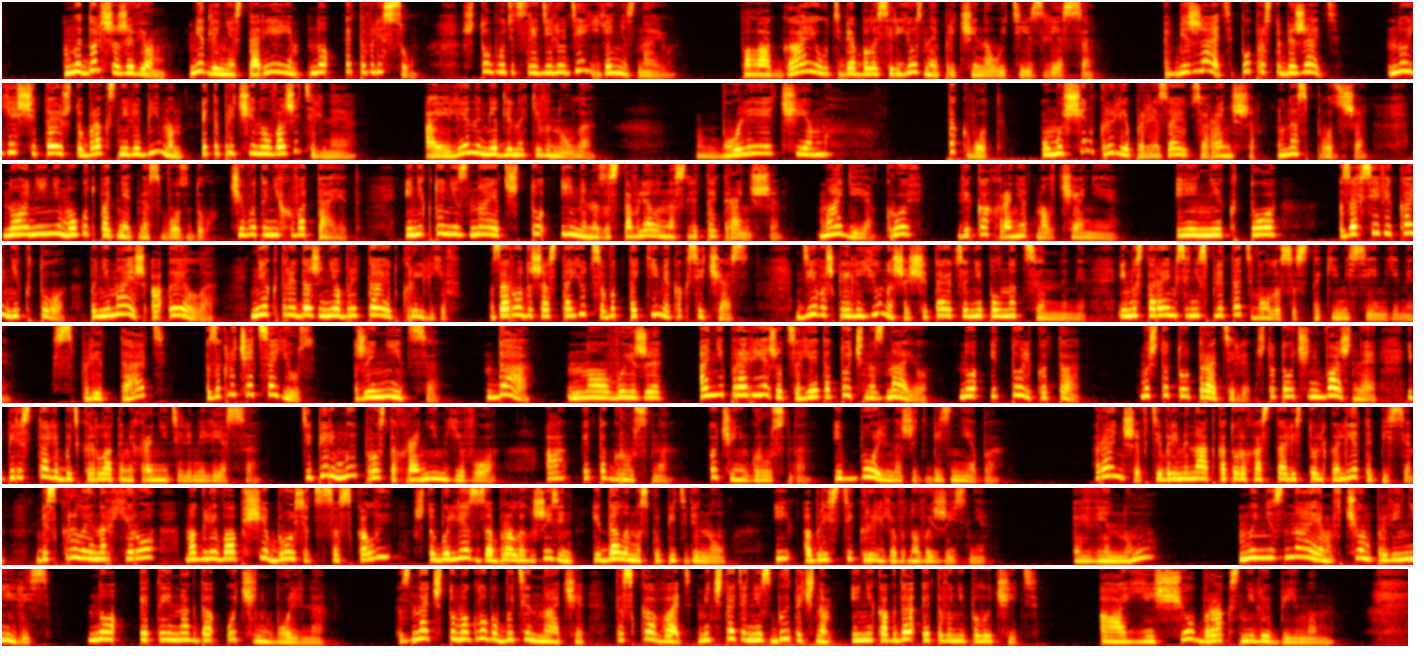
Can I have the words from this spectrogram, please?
Мы дольше живем, медленнее стареем, но это в лесу. Что будет среди людей, я не знаю. Полагаю, у тебя была серьезная причина уйти из леса. Бежать, попросту бежать. Но я считаю, что брак с нелюбимым — это причина уважительная. А Елена медленно кивнула. Более чем... Так вот, у мужчин крылья прорезаются раньше, у нас позже. Но они не могут поднять нас в воздух, чего-то не хватает. И никто не знает, что именно заставляло нас летать раньше. Магия, кровь, века хранят молчание. И никто... За все века никто, понимаешь, а Элла? Некоторые даже не обретают крыльев. Зародыши остаются вот такими, как сейчас. Девушка или юноша считаются неполноценными, и мы стараемся не сплетать волосы с такими семьями. Сплетать? Заключать союз? Жениться? Да, но вы же... Они прорежутся, я это точно знаю. Но и только-то. Мы что-то утратили, что-то очень важное, и перестали быть крылатыми хранителями леса. Теперь мы просто храним его. А это грустно, очень грустно и больно жить без неба. Раньше, в те времена, от которых остались только летописи, бескрылые Нархеро могли вообще броситься со скалы, чтобы лес забрал их жизнь и дал им искупить вину и обрести крылья в новой жизни. Вину? Мы не знаем, в чем провинились, но это иногда очень больно. Знать, что могло бы быть иначе, тосковать, мечтать о несбыточном и никогда этого не получить. А еще брак с нелюбимым.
